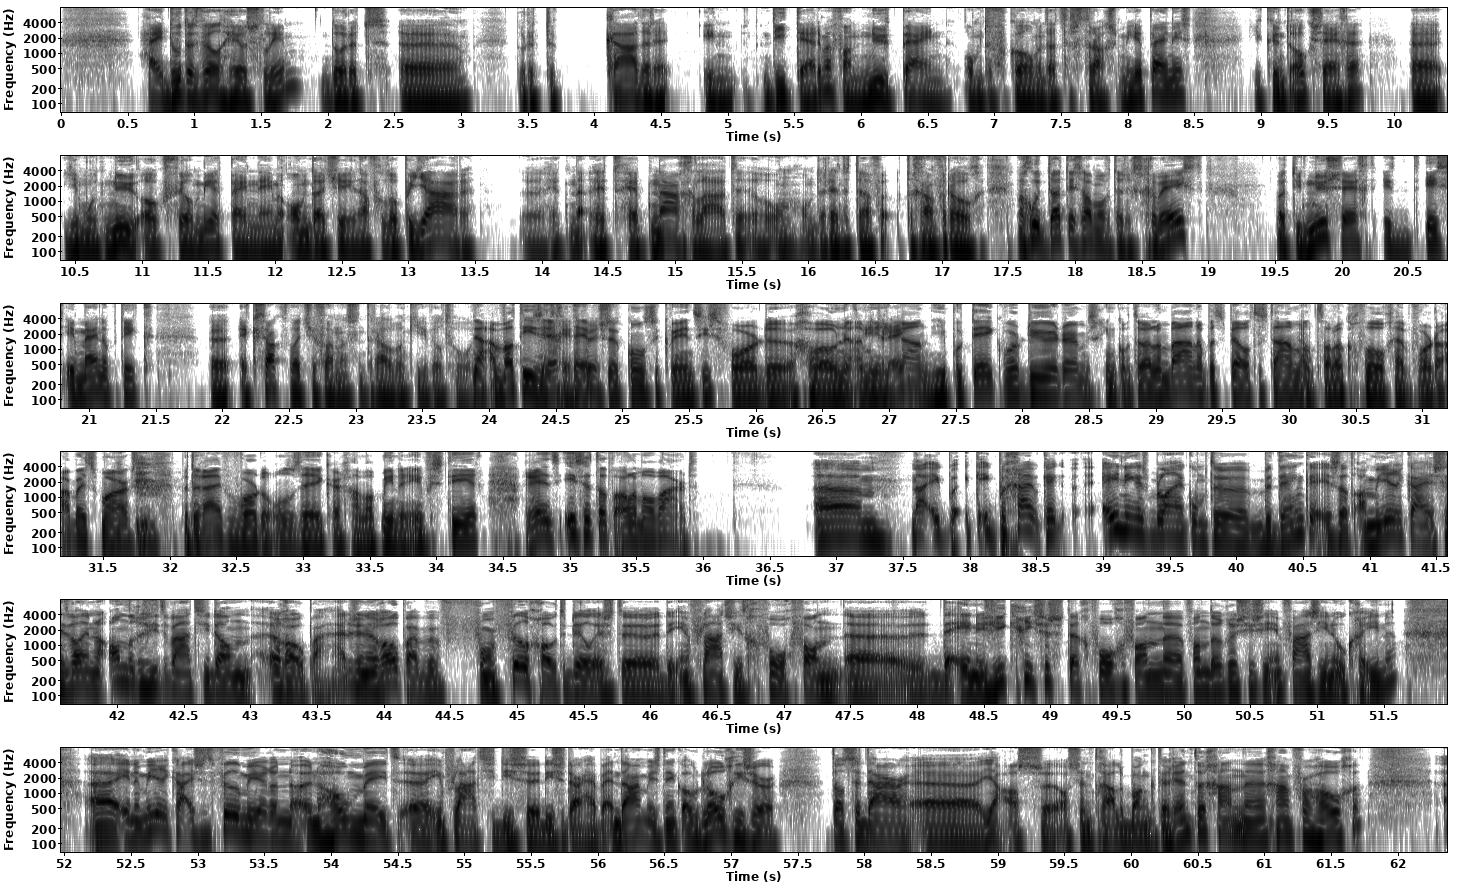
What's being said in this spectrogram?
Hij doet het wel heel slim door het, uh, door het te kaderen in die termen van nu pijn om te voorkomen dat er straks meer pijn is. Je kunt ook zeggen, uh, je moet nu ook veel meer pijn nemen, omdat je in de afgelopen jaren het, het hebt nagelaten eh, om, om de rente te, te, gaan verhogen. Maar goed, dat is allemaal wat er is geweest. Wat hij nu zegt, is, is in mijn optiek uh, exact wat je van een centrale bankier wilt horen. Ja, wat hij zegt heeft rust. de consequenties voor de gewone Amerikaan. Hypotheek wordt duurder, misschien komt er wel een baan op het spel te staan... want het zal ook gevolgen hebben voor de arbeidsmarkt. Bedrijven worden onzeker, gaan wat minder investeren. Rens, is het dat allemaal waard? Um, nou, ik, ik, begrijp. Kijk, één ding is belangrijk om te bedenken: is dat Amerika zit wel in een andere situatie dan Europa. Dus in Europa hebben we voor een veel groter deel is de, de inflatie het gevolg van uh, de energiecrisis, de gevolgen van, uh, van de Russische invasie in Oekraïne. Uh, in Amerika is het veel meer een, een homemade inflatie die ze, die ze daar hebben. En daarom is denk ik ook logischer dat ze daar ja, als, als centrale bank de rente gaan, gaan verhogen.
